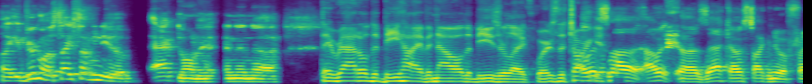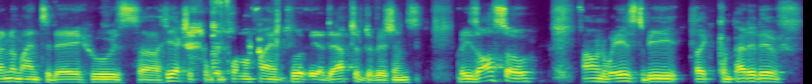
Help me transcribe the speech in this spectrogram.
Like if you're gonna say something, you need to act on it. And then uh they rattled the beehive and now all the bees are like, where's the target? I was, uh, I was uh, Zack, I was talking to a friend of mine today who's uh, he actually qualifying two of the adaptive divisions, but he's also found ways to be like competitive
